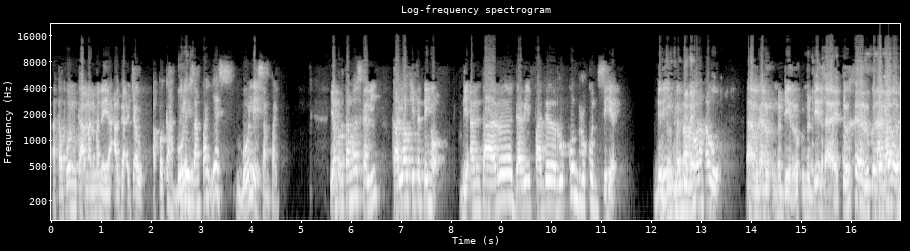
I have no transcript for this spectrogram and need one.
Ataupun kat mana-mana yang agak jauh. Apakah boleh Betul. sampai? Yes, boleh sampai. Yang pertama sekali, kalau kita tengok di antara daripada rukun-rukun sihir. Jadi rukun ramai eh? orang tahu. Ah, bukan rukun Nudin. Rukun Nudin saya itu rukun agama.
